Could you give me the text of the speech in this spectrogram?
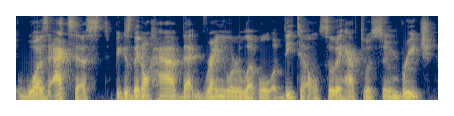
was accessed because they don't have that granular level of detail, so they have to assume breach.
